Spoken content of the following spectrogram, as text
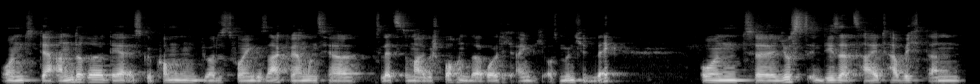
Und der andere, der ist gekommen, du hattest vorhin gesagt, wir haben uns ja das letzte Mal gesprochen, da wollte ich eigentlich aus München weg. Und äh, just in dieser Zeit habe ich dann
